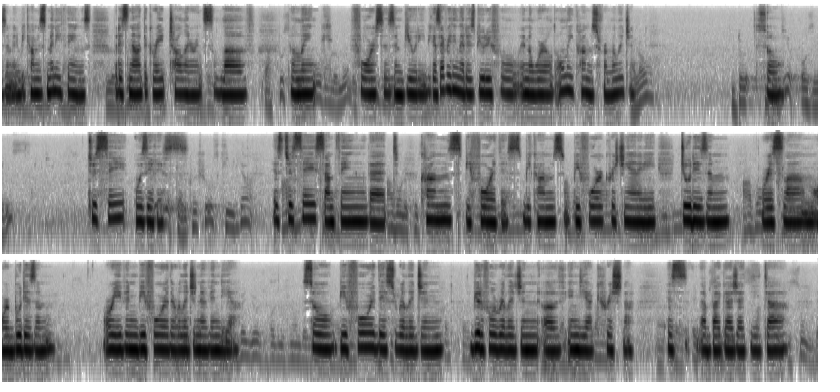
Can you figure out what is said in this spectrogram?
and it becomes many things, but it's not the great tolerance, love, the link, forces, and beauty, because everything that is beautiful in the world only comes from religion. So, to say Osiris is to say something that comes before this, becomes before Christianity, Judaism, or Islam, or Buddhism, or even before the religion of India. So, before this religion, beautiful religion of India, Krishna, is the Bhagavad Gita,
